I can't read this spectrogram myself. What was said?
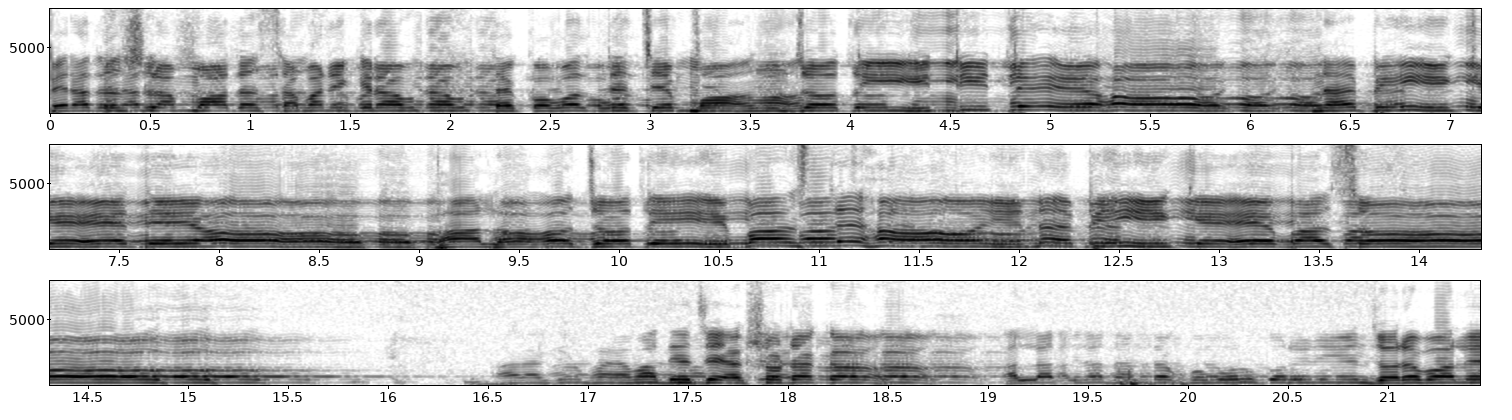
বেরাদ ইসলাম মহাদান সামানি গ্রাম তাই কবল তেছে মন যদি দিতে হয়, নবীকে দেও। ভালো যদি বাঁচতে হয়, নবীকে বাসো আর আমার দিয়েছে একশো টাকা। আল্লাহ তিনা দানটা কবুল করে নিন, জোরে বলে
